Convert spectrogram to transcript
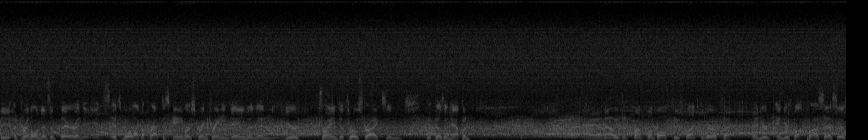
the adrenaline isn't there and it's it's more like a practice game or a spring training game and and you're trying to throw strikes and it doesn't happen. And now he's in front. One ball two strikes to Varitek and your and your thought process is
